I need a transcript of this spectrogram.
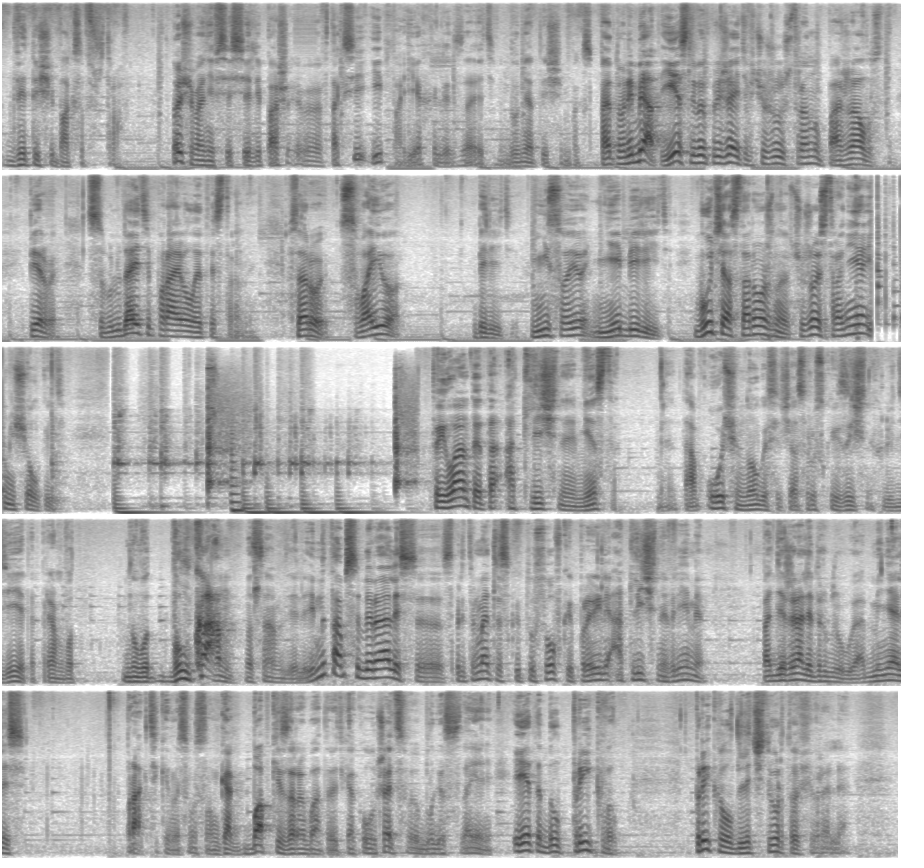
2000 баксов штраф. В общем, они все сели э, в такси и поехали за этими двумя тысячами баксов. Поэтому, ребят, если вы приезжаете в чужую страну, пожалуйста, первое, соблюдайте правила этой страны. Второе, свое берите, не свое не берите. Будьте осторожны, в чужой стране не щелкайте. Таиланд — это отличное место Там очень много сейчас русскоязычных людей, это прям вот ну вот вулкан на самом деле. И мы там собирались э, с предпринимательской тусовкой, провели отличное время, поддержали друг друга, обменялись практиками, смыслом, как бабки зарабатывать, как улучшать свое благосостояние. И это был приквел, приквел для 4 февраля,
